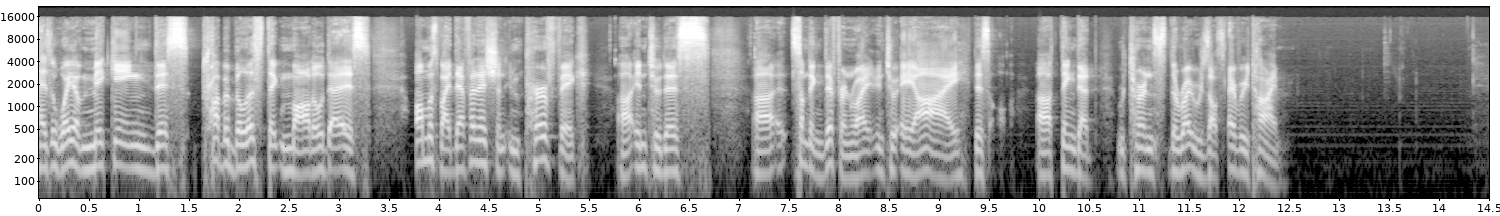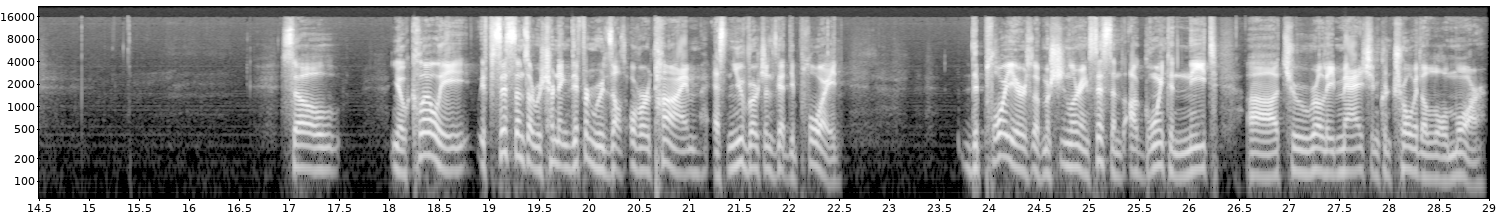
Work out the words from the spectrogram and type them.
as a way of making this probabilistic model that is almost by definition imperfect uh, into this uh, something different, right? Into AI, this uh, thing that returns the right results every time. So, you know, clearly, if systems are returning different results over time as new versions get deployed, deployers of machine learning systems are going to need uh, to really manage and control it a little more.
